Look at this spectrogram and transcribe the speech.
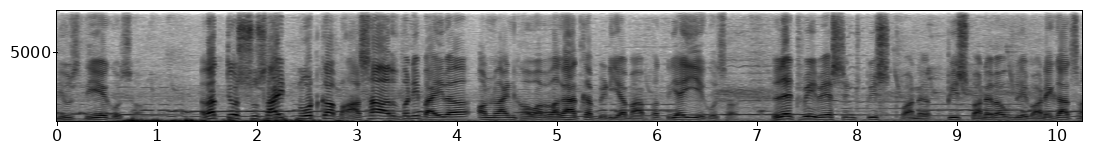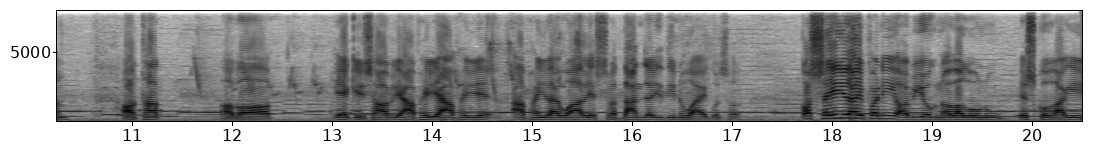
न्युज दिएको छ। र त्यो सुसाइड नोटका भाषाहरू पनि बाहिर अनलाइन खबर लगायतका मिडिया मार्फत ल्याइएको छ। Let me rest in peace भनेर पिस भनेर उनले भनेका छन्। अर्थात् अब एक हिसाबले आफैले आफैले आफैलाई उहाँले श्रद्धाञ्जली दिनुभएको छ। कसैलाई पनि अभियोग नलगाउनु यसको लागि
